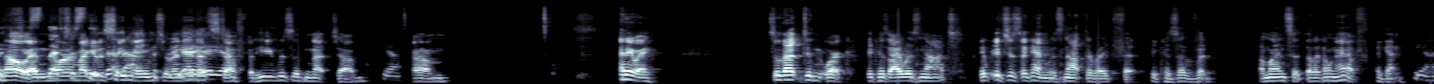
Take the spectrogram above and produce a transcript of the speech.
Let's no, just- and nor am I going to say out. names or any Yeah, of that yeah, yeah. stuff. But he was a nut job. Yeah. Um. Anyway, so that didn't work because I was not. It, it just again was not the right fit because of a, a mindset that I don't have again. Yeah.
